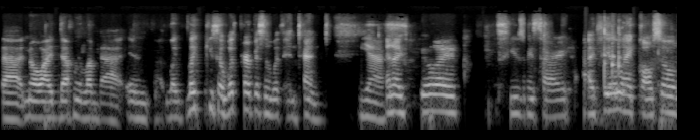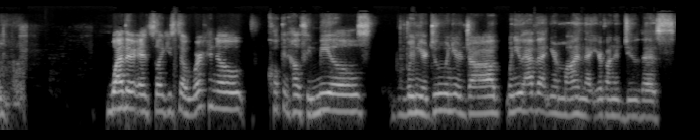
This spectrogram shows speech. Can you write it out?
That no, I definitely love that, and like like you said, with purpose and with intent. Yes, and I feel like excuse me, sorry. I feel like also whether it's like you said, working out, cooking healthy meals, when you're doing your job, when you have that in your mind that you're going to do this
